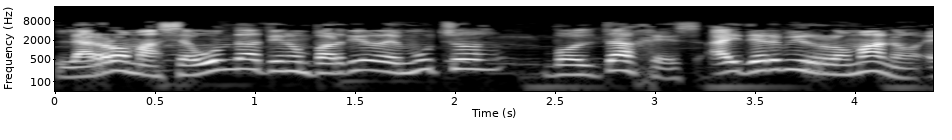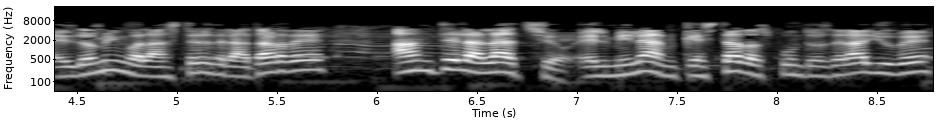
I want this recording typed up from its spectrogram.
La Roma, segunda, tiene un partido de muchos voltajes. Hay derby romano el domingo a las 3 de la tarde ante la Lazio. El Milán, que está a dos puntos de la Juve,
